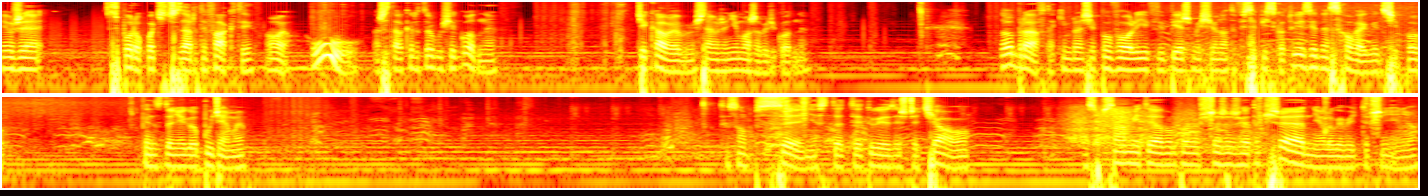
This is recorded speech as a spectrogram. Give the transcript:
Wiem, że sporo płacić za artefakty. O, uuu, nasz stalker zrobił się głodny. Ciekawe, myślałem, że nie może być głodny. Dobra, w takim razie powoli wybierzmy się na to wysypisko. Tu jest jeden schowek, więc się po... Więc do niego pójdziemy. Tu są psy, niestety. Tu jest jeszcze ciało. A z psami to ja wam powiem szczerze, że ja tak średnio lubię mieć do czynienia.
